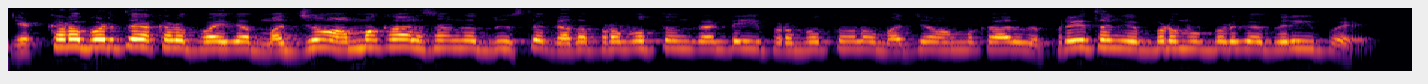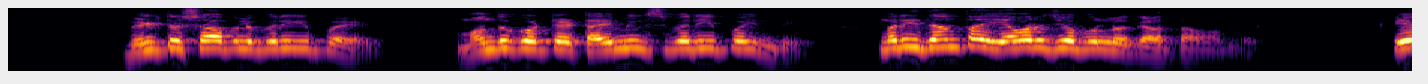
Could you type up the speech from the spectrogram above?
ఎక్కడ పడితే అక్కడ పైగా మద్యం అమ్మకాల సంగతి చూస్తే గత ప్రభుత్వం కంటే ఈ ప్రభుత్వంలో మద్యం అమ్మకాలు విపరీతంగా ఇబ్బడముబ్బడిగా పెరిగిపోయాయి. బిల్ట్ షాపులు పెరిగిపోయాయి. మందు కొట్టే టైమింగ్స్ పెరిగిపోయింది. మరి ఇదంతా ఎవరి జేబుల్లోకి వెళ్తా ఉంది? ఏ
